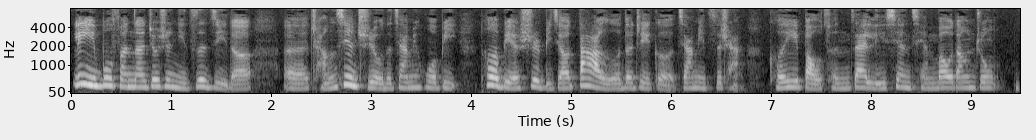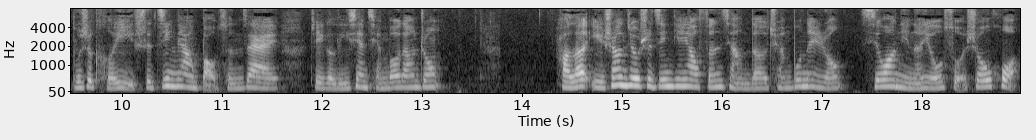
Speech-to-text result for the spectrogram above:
另一部分呢，就是你自己的呃长线持有的加密货币，特别是比较大额的这个加密资产，可以保存在离线钱包当中。不是可以，是尽量保存在这个离线钱包当中。好了，以上就是今天要分享的全部内容，希望你能有所收获。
